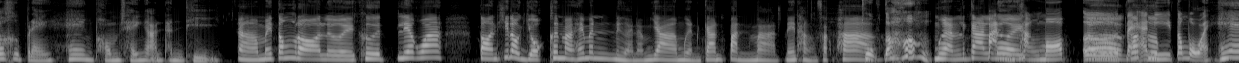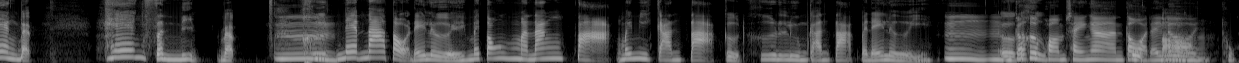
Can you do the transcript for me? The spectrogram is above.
ก็คือแปรงแห้งพร้อมใช้งานทันที อ่าไม่ต้องรอเลยคือเรียกว่าตอนที่เรายกขึ้นมาให้มันเหนือน้ำยาเหมือนการปั่นหมาดในถังซักผ้า ถูกต้องเหมือนกันปั่นเลยทั้งม็อบเอเอออแต่ก็อันคือนี้ต้องบอกว่าแห้งแบบ แห้งสนิทแบบมคือแนบหน้าต่อได้เลย ไม่ต้องมานั่งตากไม่มีการตากเกิดขึ้นลืมการตากไปได้เลย อืมอืมเออก็ก็คืคืออพร้อมใช้งานต่อได้เลย ถูก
